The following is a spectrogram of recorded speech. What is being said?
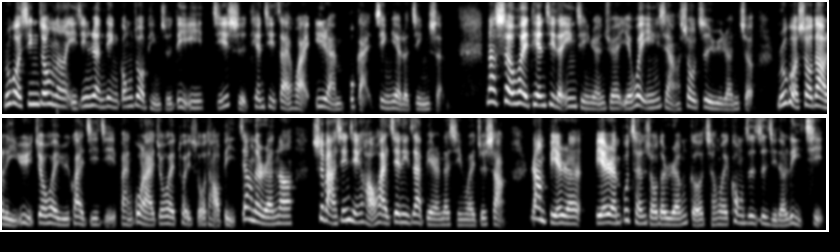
如果心中呢已经认定工作品质第一，即使天气再坏，依然不改敬业的精神。那社会天气的阴晴圆缺也会影响受制于人者。如果受到礼遇，就会愉快积极；反过来就会退缩逃避。这样的人呢，是把心情好坏建立在别人的行为之上，让别人别人不成熟的人格成为控制自己的利器。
